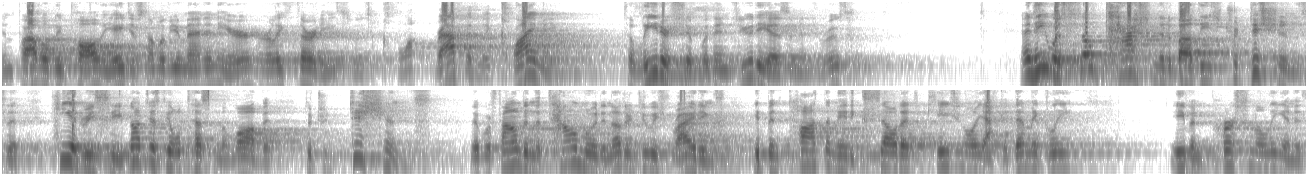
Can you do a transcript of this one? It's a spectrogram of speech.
and probably Paul, the age of some of you men in here, early 30s, was cl- rapidly climbing to leadership within Judaism in Jerusalem. And he was so passionate about these traditions that he had received, not just the Old Testament law, but the traditions that were found in the Talmud and other Jewish writings. He'd been taught them, he'd excelled educationally, academically, even personally in his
